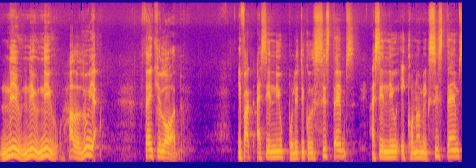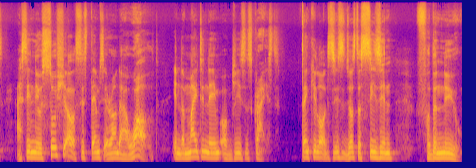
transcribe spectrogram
New, new, new. Hallelujah. Thank you, Lord. In fact, I see new political systems. I see new economic systems. I see new social systems around our world in the mighty name of Jesus Christ. Thank you, Lord. This is just a season for the new.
